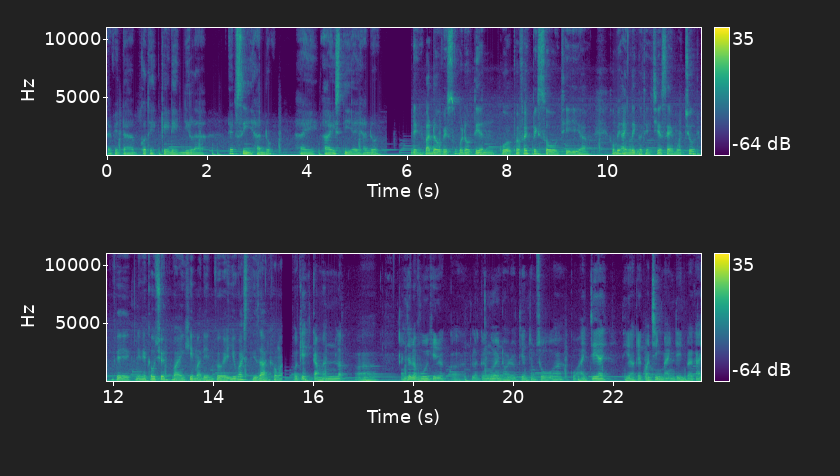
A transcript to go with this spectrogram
tại Việt Nam có thể kể đến như là FC Hà Nội hay ISDA Hà Nội. Để bắt đầu với số đầu tiên của Perfect Pixel thì uh, không biết anh Linh có thể chia sẻ một chút về những cái câu chuyện của anh khi mà đến với UX design không ạ? Ok, cảm ơn Lập. Uh, anh rất là vui khi được uh, là cái người nói đầu tiên trong số uh, của ITA. Thì uh, cái quá trình mà anh đến với cả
